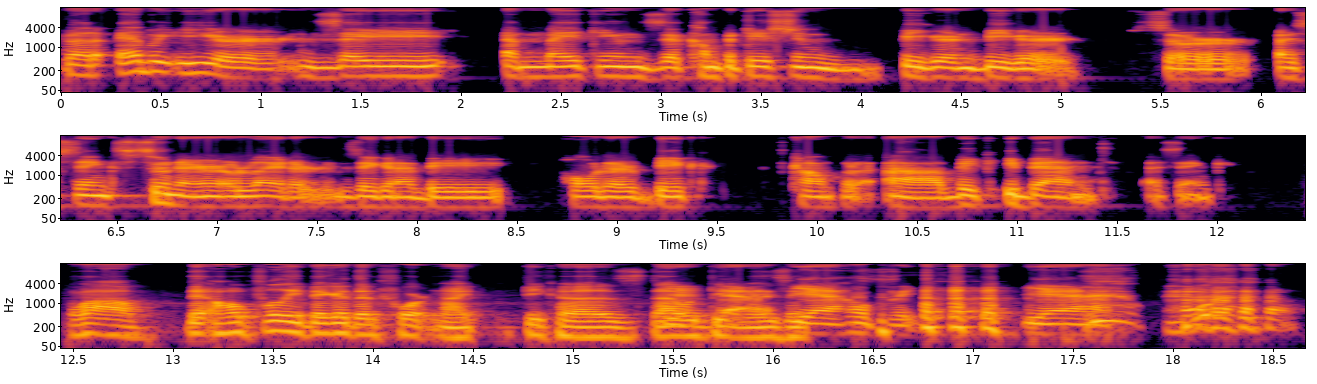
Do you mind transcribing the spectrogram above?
but every year they are making the competition bigger and bigger. So I think sooner or later they're gonna be hold a big comp- uh, big event. I think. Wow, hopefully bigger than Fortnite because that yeah, would be yeah, amazing. Yeah, hopefully. yeah. what,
